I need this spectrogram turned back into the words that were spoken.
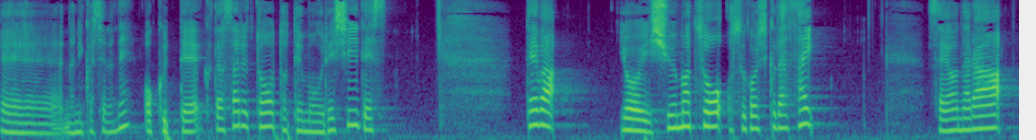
えー、何かしらね、送ってくださるととても嬉しいです。では、良い週末をお過ごしください。さようなら。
